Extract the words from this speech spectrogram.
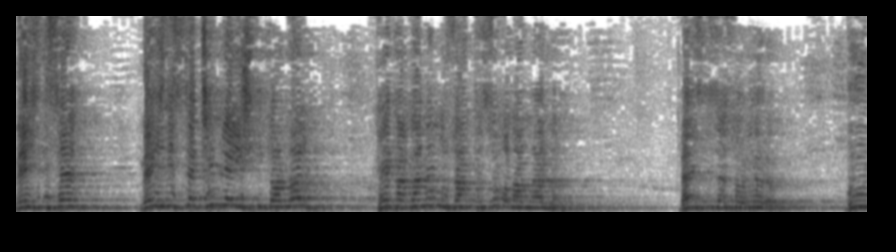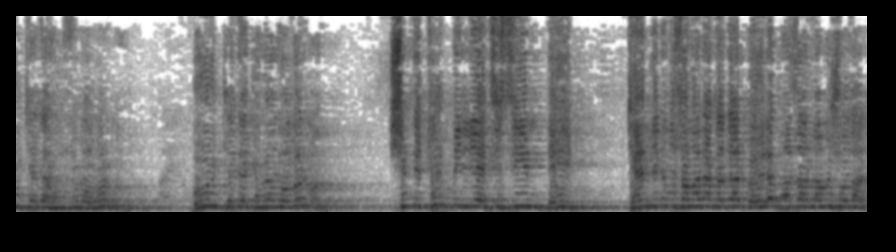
meclise? Mecliste kimle iş tutarlar? PKK'nın uzantısı olanlarla. Ben size soruyorum. Bu ülkede huzur olur mu? Bu ülkede güven olur mu? Şimdi Türk milliyetçisiyim deyip kendini bu zamana kadar böyle pazarlamış olan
